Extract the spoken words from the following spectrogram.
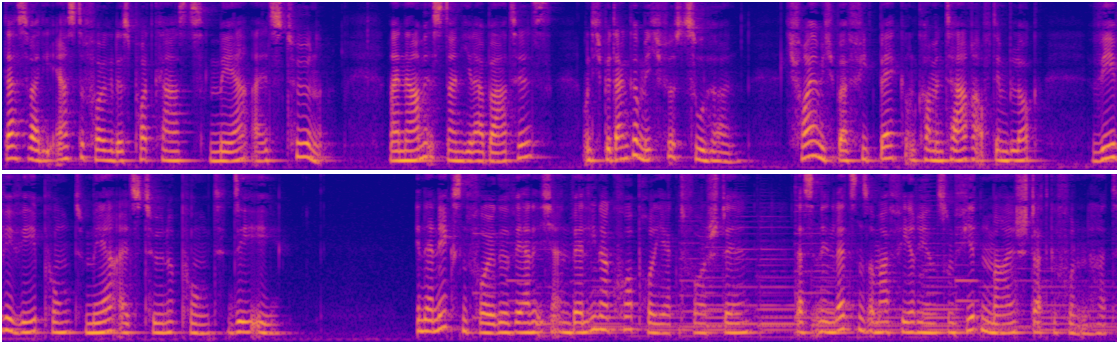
Das war die erste Folge des Podcasts Mehr als Töne. Mein Name ist Daniela Bartels und ich bedanke mich fürs Zuhören. Ich freue mich über Feedback und Kommentare auf dem Blog www.mehralstöne.de. In der nächsten Folge werde ich ein Berliner Chorprojekt vorstellen, das in den letzten Sommerferien zum vierten Mal stattgefunden hat.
